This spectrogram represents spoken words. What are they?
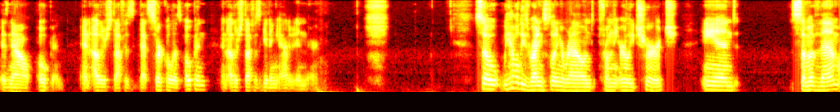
is now open, and other stuff is that circle is open, and other stuff is getting added in there. So we have all these writings floating around from the early church, and some of them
